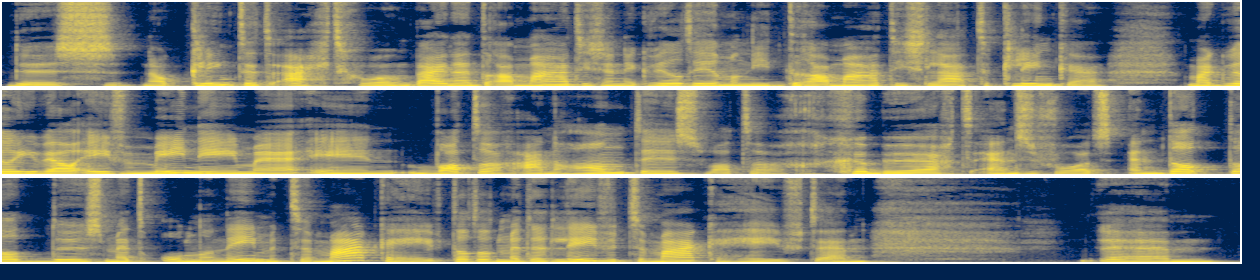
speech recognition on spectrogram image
Dus nou klinkt het echt gewoon bijna dramatisch. En ik wil het helemaal niet dramatisch laten klinken. Maar ik wil je wel even meenemen in wat er aan de hand is, wat er gebeurt enzovoorts. En dat dat dus met ondernemen te maken heeft. Dat het met het leven te maken heeft. En um,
